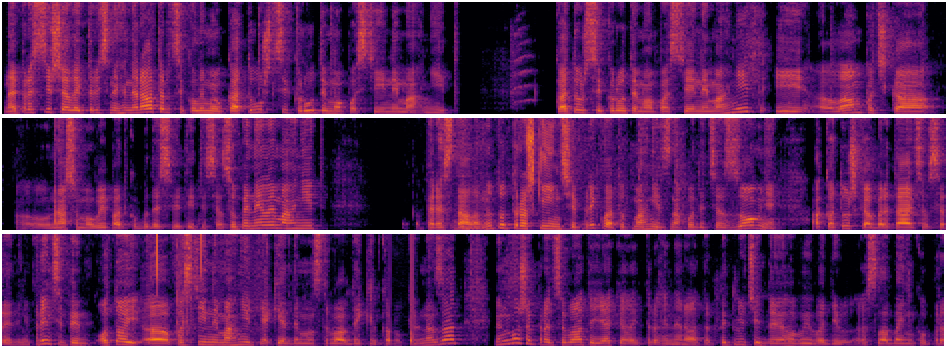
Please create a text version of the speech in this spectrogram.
найпростіший електричний генератор це коли ми в катушці крутимо постійний магніт. В катушці крутимо постійний магніт, і е, лампочка в нашому випадку буде світитися. Зупинили магніт, перестала. Ну тут трошки інший приклад. Тут магніт знаходиться ззовні, а катушка обертається всередині. В принципі, отой е, постійний магніт, який я демонстрував декілька років назад, він може працювати як електрогенератор. Підключіть до його виводів слабеньку е,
